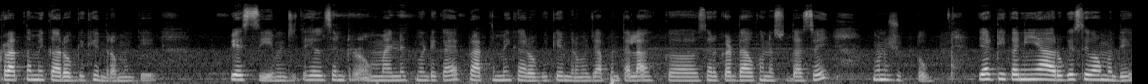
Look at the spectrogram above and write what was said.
प्राथमिक आरोग्य केंद्रामध्ये पी एस सी म्हणजे हेल्थ सेंटर मॅनेजमेंट काय प्राथमिक आरोग्य केंद्र म्हणजे आपण त्याला क सरकार दवाखानासुद्धा असे म्हणू शकतो. या ठिकाणी या आरोग्य सेवामध्ये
